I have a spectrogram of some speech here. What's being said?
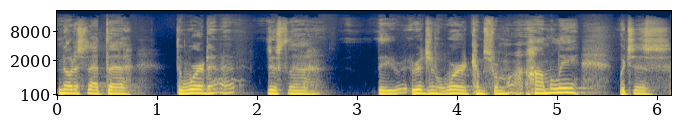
notice that the the word, uh, just the the original word comes from homily, which is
